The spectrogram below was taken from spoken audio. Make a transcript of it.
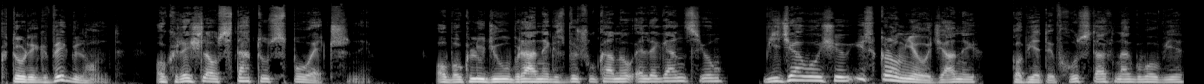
których wygląd określał status społeczny. Obok ludzi ubranych z wyszukaną elegancją widziało się i skromnie odzianych, kobiety w chustach na głowie,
